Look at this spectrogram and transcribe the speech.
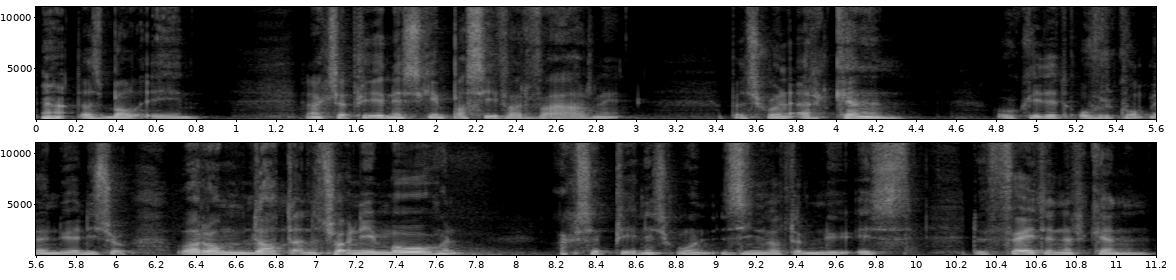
Ja. Dat is bal 1. En accepteren is geen passief ervaren. Hè. Dat is gewoon erkennen. Oké, dit overkomt mij nu. En niet zo, waarom dat en het zou niet mogen. Accepteren is gewoon zien wat er nu is. De feiten erkennen.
